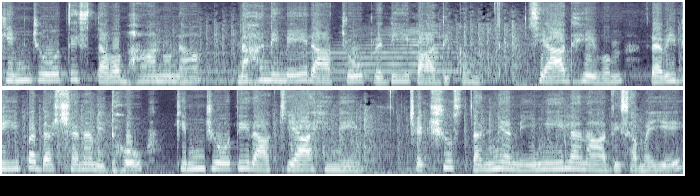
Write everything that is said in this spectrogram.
కిం జ్యోతిస్తవ భానున నహనిమే రాత్రో ప్రదీపాదికం స్యాధేవం రవిదీపదర్శన విధో కిం జ్యోతిరాఖ్యాహిమే చక్షుస్తన్యనిమీలనాది సమయే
